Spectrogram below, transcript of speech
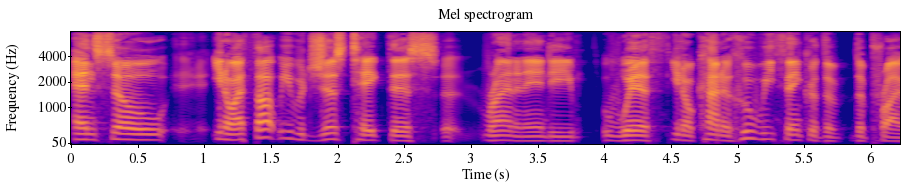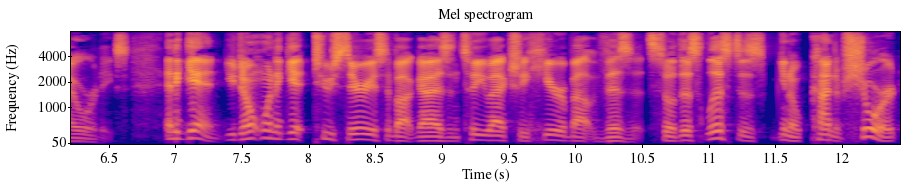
And so, you know, I thought we would just take this, uh, Ryan and Andy, with, you know, kind of who we think are the, the priorities. And again, you don't want to get too serious about guys until you actually hear about visits. So this list is, you know, kind of short,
